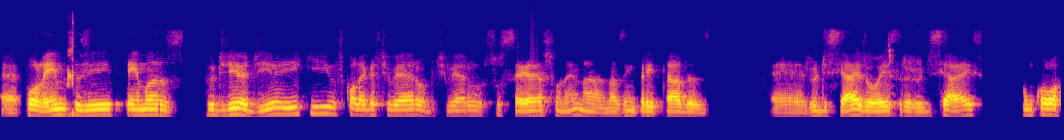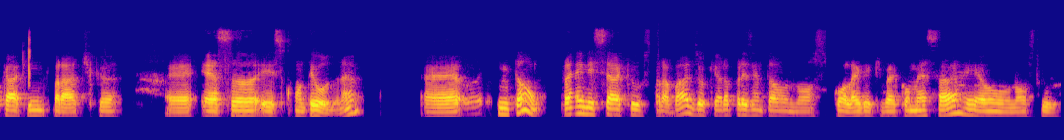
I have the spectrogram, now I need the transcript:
é, polêmicos e temas do dia a dia e que os colegas tiveram obtiveram sucesso né, na, nas empreitadas é, judiciais ou extrajudiciais. Vamos colocar aqui em prática é, essa, esse conteúdo, né? É, então, para iniciar aqui os trabalhos, eu quero apresentar o nosso colega que vai começar, é o nosso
